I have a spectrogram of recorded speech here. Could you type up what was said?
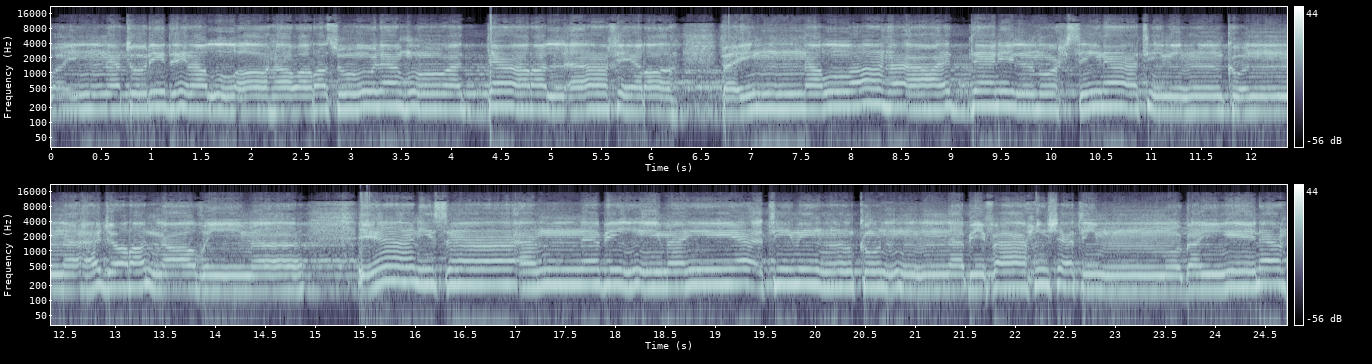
وإن تردن الله ورسوله والدار الآخرة فإن الله أعد للمحسنات منكن أجرا عظيما. يا نساء النبي من يأت منكن بفاحشة مبينة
